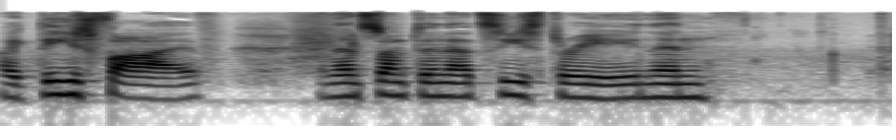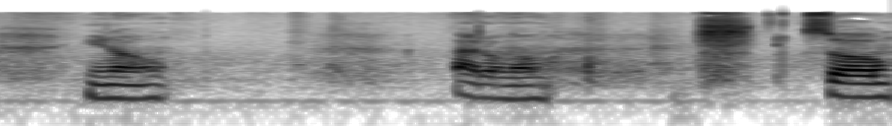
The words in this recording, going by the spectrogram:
like these five and then something that's these three and then you know I don't know so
